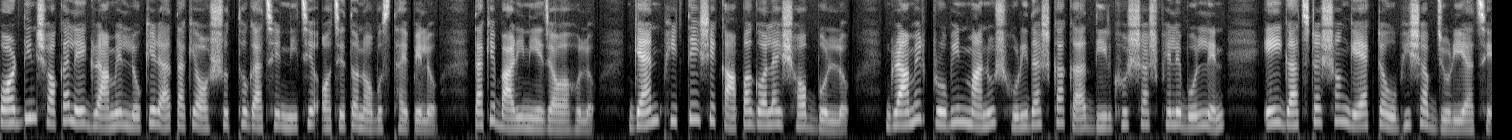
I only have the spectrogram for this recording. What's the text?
পরদিন সকালে গ্রামের লোকেরা তাকে অশ্বত্থ গাছের নিচে অচেতন অবস্থায় পেল। তাকে বাড়ি নিয়ে যাওয়া হলো। জ্ঞান ফিরতেই সে কাঁপা গলায় সব বলল। গ্রামের প্রবীণ মানুষ হরিদাস কাকা দীর্ঘশ্বাস ফেলে বললেন, এই গাছটার সঙ্গে একটা অভিশাপ জড়িয়ে আছে।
